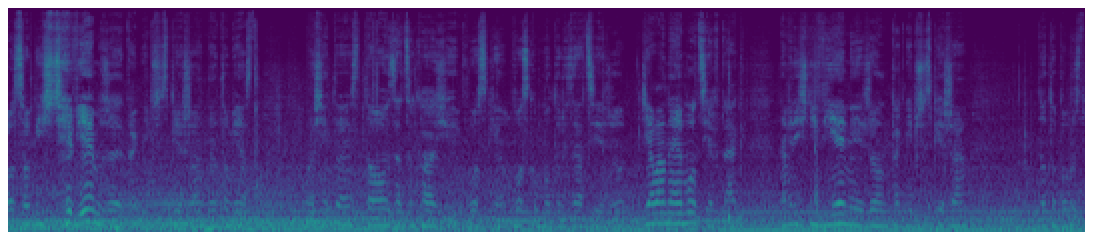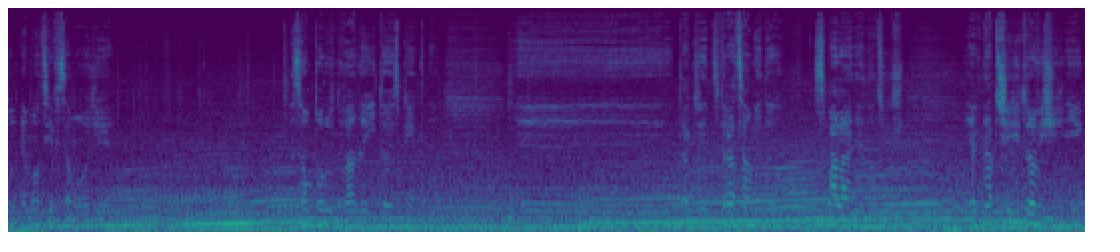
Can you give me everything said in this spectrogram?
Osobiście wiem, że tak nie przyspiesza, natomiast właśnie to jest to, za co kocha się włoskie, włoską motoryzację, że działa na emocjach, tak? Nawet jeśli wiemy, że on tak nie przyspiesza, no to po prostu emocje w samochodzie są porównywalne i to jest piękne. Yy, tak więc wracamy do spalania. No cóż, jak na 3-litrowy silnik,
